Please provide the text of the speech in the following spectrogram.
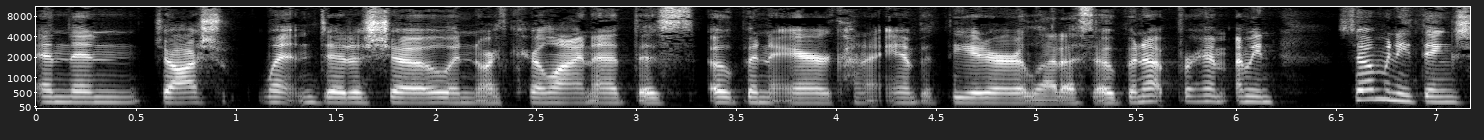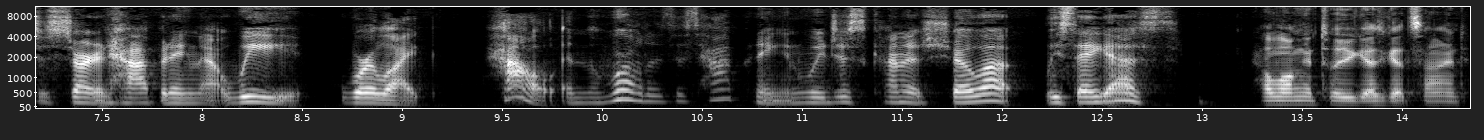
and then Josh went and did a show in North Carolina at this open air kind of amphitheater. Let us open up for him. I mean, so many things just started happening that we were like, "How in the world is this happening?" And we just kind of show up. We say yes. How long until you guys got signed?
